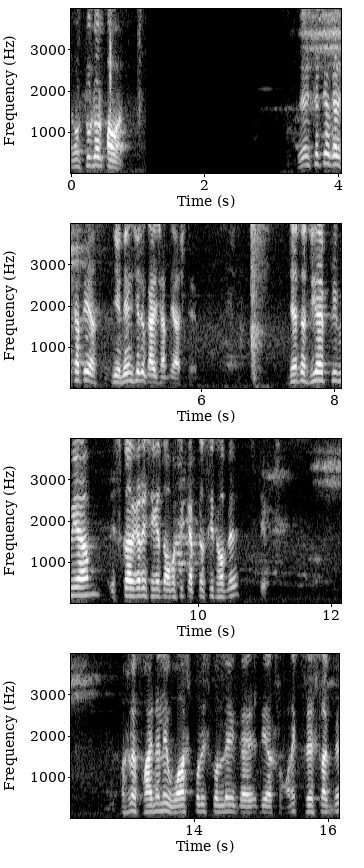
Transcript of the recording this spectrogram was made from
এবং টু ডোর পাওয়ার রেন সেটিও গাড়ির সাথেই আসছে। জি রেনশিরও গাড়ির সাথে আসছে। যেহেতু জিআই প্রিমিয়াম স্কোয়ার গাড়ি সেক্ষেত্রে অবশ্যই ক্যাপ্টেন সিট হবে। আসলে ফাইনালি ওয়াশ পলিশ করলে গাড়িটি অনেক ফ্রেশ লাগবে।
